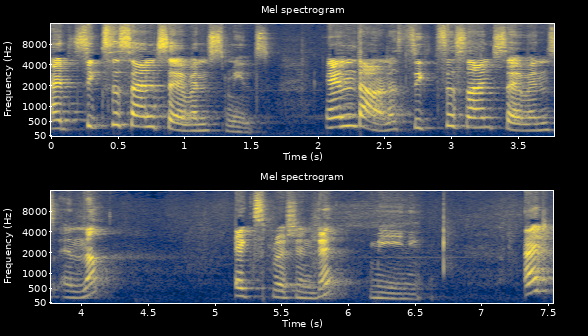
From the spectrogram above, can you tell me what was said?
at sixes and sevens means എന്താണ് സിക്സസ് ആൻഡ് സെവൻസ് എന്ന എക്സ്പ്രഷന്റെ meaning at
